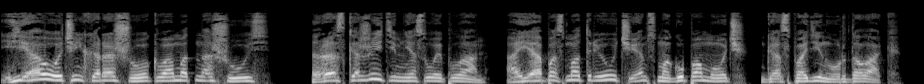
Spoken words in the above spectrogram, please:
Я очень хорошо к вам отношусь. Расскажите мне свой план, а я посмотрю, чем смогу помочь, господин Вурдалак».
